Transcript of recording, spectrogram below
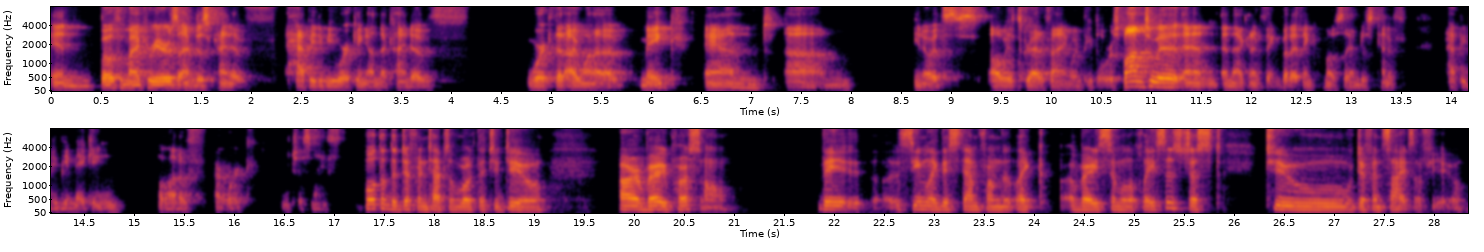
in both of my careers, I'm just kind of happy to be working on the kind of work that I want to make, and um, you know, it's always gratifying when people respond to it and and that kind of thing. But I think mostly I'm just kind of happy to be making a lot of artwork, which is nice. Both of the different types of work that you do are very personal. They uh, seem like they stem from the, like very similar places, just two different sides of you,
